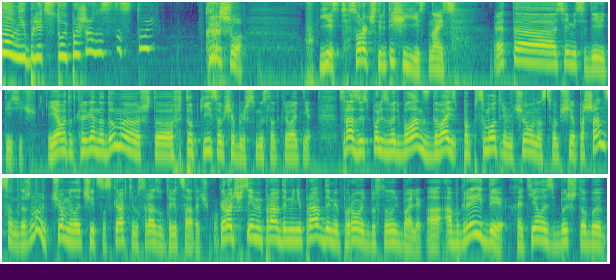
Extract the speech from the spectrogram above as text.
молнии, блядь, стой, пожалуйста стой. Хорошо. Есть, 44 тысячи есть, найс. Это 79 тысяч. Я вот откровенно думаю, что в топ-кейс вообще больше смысла открывать нет. Сразу использовать баланс, давай посмотрим, что у нас вообще по шансам. Даже, ну, что мелочиться, скрафтим сразу тридцаточку. Короче, всеми правдами и неправдами попробовать бустануть балик. А, апгрейды хотелось бы, чтобы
